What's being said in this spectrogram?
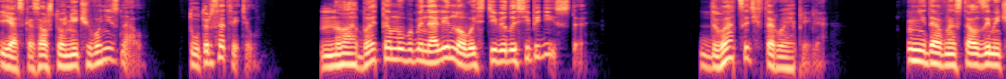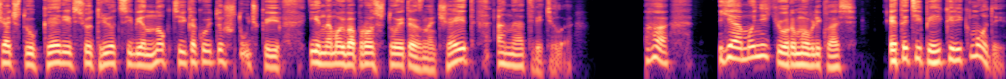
Я сказал, что ничего не знал. Тутерс ответил. Но об этом упоминали новости велосипедиста. 22 апреля. Недавно стал замечать, что Кэрри все трет себе ногти какой-то штучкой, и на мой вопрос, что это означает, она ответила. «А, я маникюром увлеклась. Это теперь крик моды».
